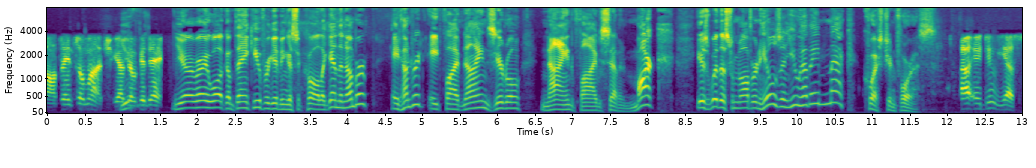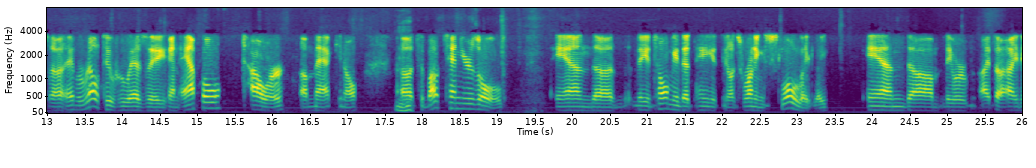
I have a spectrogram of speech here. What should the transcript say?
Oh, thanks so much. You guys You- have a good day. You're very welcome. Thank you for giving us a call. Again, the number 800 859 0957. Mark is with us from Auburn Hills, and you have a Mac question for us. Uh, I do, yes. Uh, I have a relative who has a an Apple Tower, a Mac. You know, uh, it's about ten years old, and uh, they had told me that hey, you know, it's running slow lately. And um, they were, I thought I,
